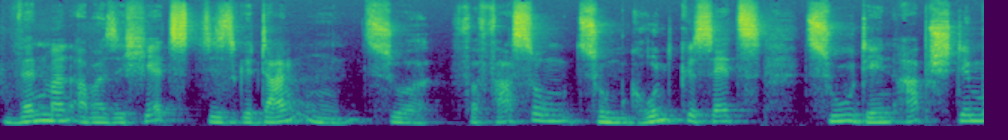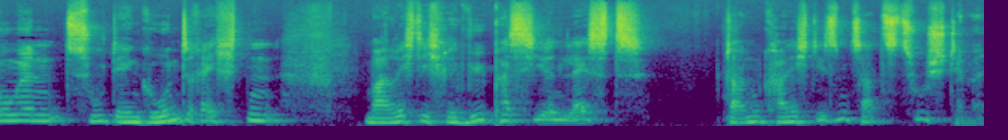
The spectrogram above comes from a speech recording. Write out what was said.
Wenn man aber sich jetzt diese Gedanken zur Verfassung, zum Grundgesetz, zu den Abstimmungen, zu den Grundrechten mal richtig Revue passieren lässt, dann kann ich diesem Satz zustimmen.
